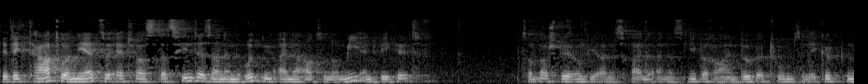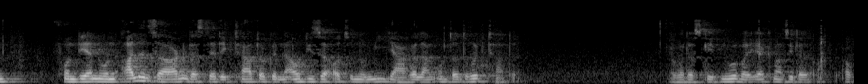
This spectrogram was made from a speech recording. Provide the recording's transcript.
Der Diktator nährt so etwas, das hinter seinem Rücken eine Autonomie entwickelt, zum Beispiel irgendwie eines, eines liberalen Bürgertums in Ägypten, von der nun alle sagen, dass der Diktator genau diese Autonomie jahrelang unterdrückt hatte. Aber das geht nur, weil er quasi der, auch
